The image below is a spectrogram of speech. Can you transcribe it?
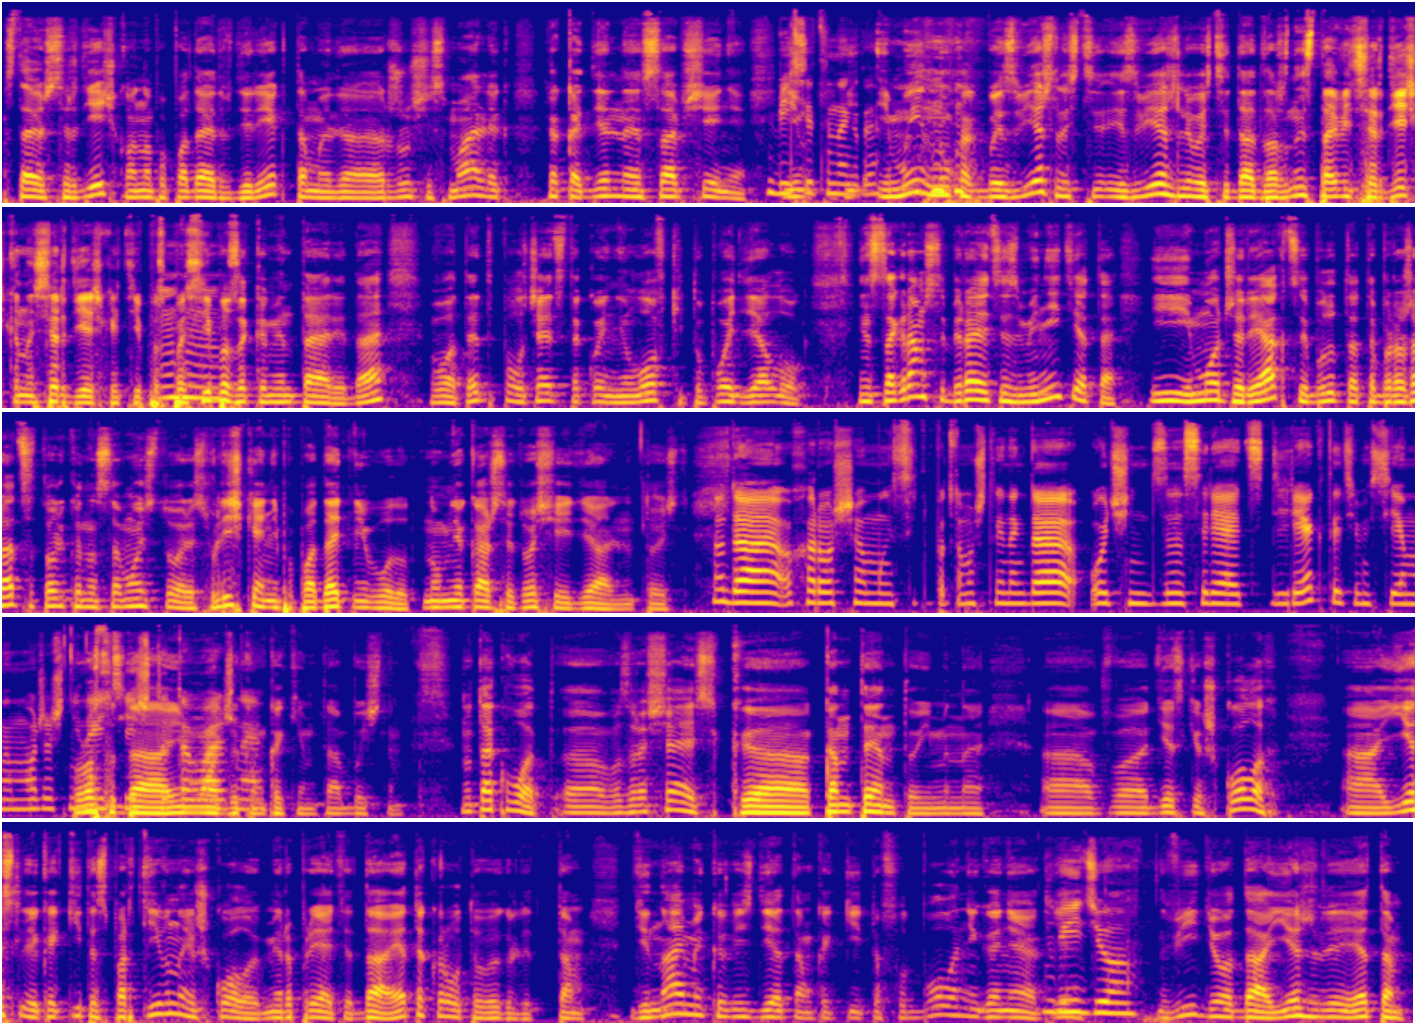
ставишь сердечко, оно попадает в директ там или ржущий смайлик, как отдельное сообщение. Бесит И- иногда. И, и мы, ну, как бы из вежливости, из вежливости, да, должны ставить сердечко на сердечко, типа, спасибо за комментарий, да. Вот, это получается такой неловкий, тупой диалог. Инстаграм собирается изменить это, и эмоджи реакции будут отображаться только на самой сторис. В личке они попадать не будут. Ну, мне кажется, это вообще идеально, то есть. Ну да, хорошая мысль, потому что иногда очень засоряется директ этим всем, и можешь не Просто, найти да, что-то эмоджиком важное. каким-то обычным. Ну так вот, э, возвращаясь к э, контенту именно э, в детских школах, а если какие-то спортивные школы, мероприятия, да, это круто выглядит. Там динамика везде, там какие-то футболы не гоняют. Видео. Видео, да, ежели это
